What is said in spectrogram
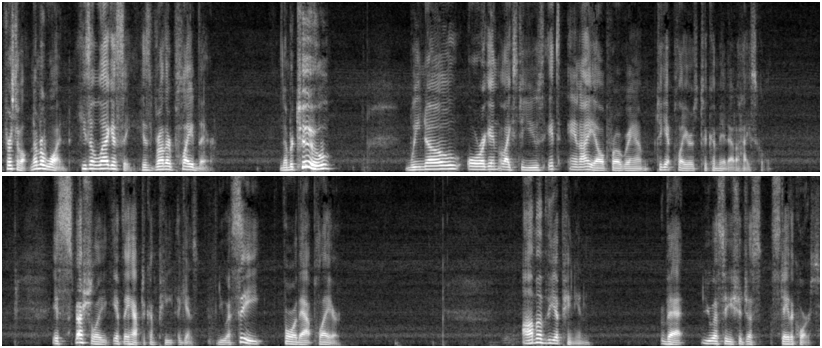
First of all, number one, he's a legacy. His brother played there. Number two, we know Oregon likes to use its NIL program to get players to commit out of high school, especially if they have to compete against USC for that player. I'm of the opinion that USC should just stay the course.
